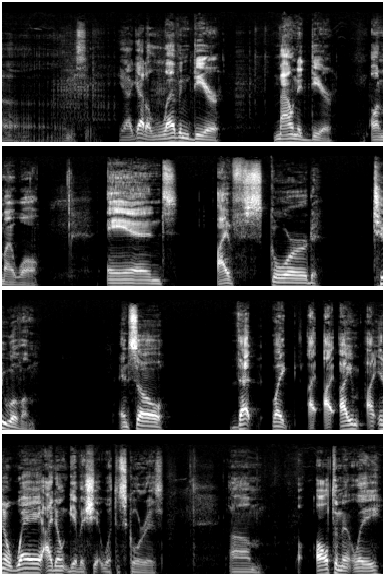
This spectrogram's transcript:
Uh, let me see. Yeah, I got 11 deer, mounted deer on my wall. And I've scored two of them. And so that, like, I, I, I, in a way, I don't give a shit what the score is. Um, ultimately,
